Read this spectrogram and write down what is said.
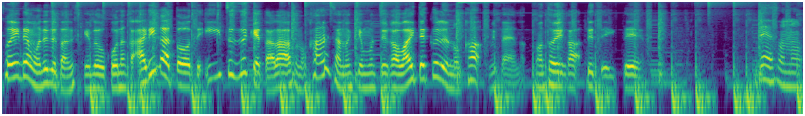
それでも出てたんですけどこうなんか「ありがとう」って言い続けたらその感謝の気持ちが湧いてくるのかみたいな、まあ、問いが出ていて。でその、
